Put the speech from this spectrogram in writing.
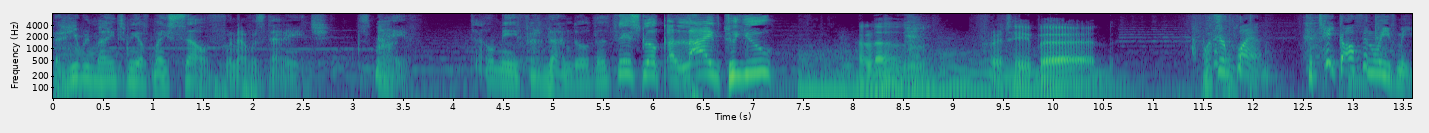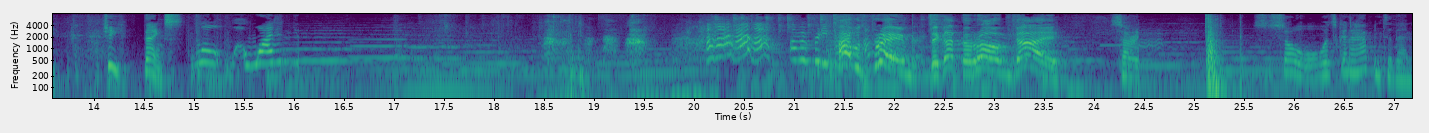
That he reminds me of myself when I was that age. Smave, tell me, Fernando, does this look alive to you? Hello, pretty bird. What's your plan? To take off and leave me. Gee, thanks. Well, why didn't you? I'm a pretty. I was framed! They got the wrong guy! Sorry. So, what's gonna happen to them?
